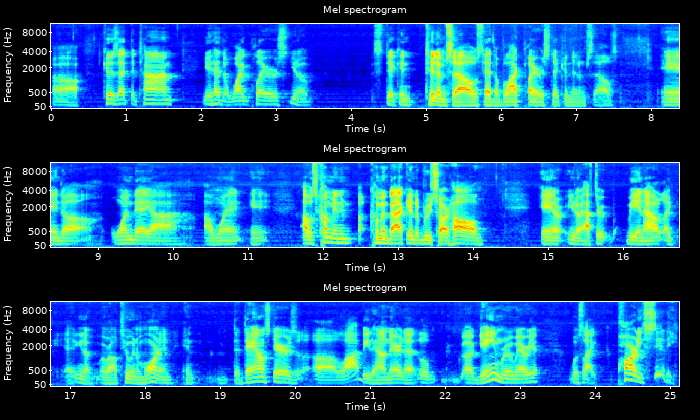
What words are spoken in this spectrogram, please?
because at the time you had the white players, you know, sticking to themselves, had the black players sticking to themselves, and uh, one day I I went and I was coming coming back into Broussard Hall, and you know after being out like you know around two in the morning, and the downstairs uh, lobby down there, that little uh, game room area, was like party city.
